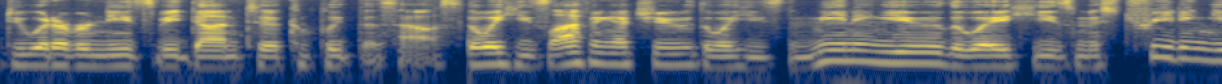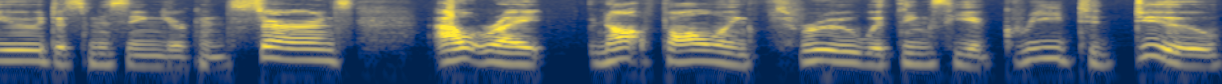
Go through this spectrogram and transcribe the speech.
do whatever needs to be done to complete this house. The way he's laughing at you, the way he's demeaning you, the way he's mistreating you, dismissing your concerns, outright not following through with things he agreed to do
